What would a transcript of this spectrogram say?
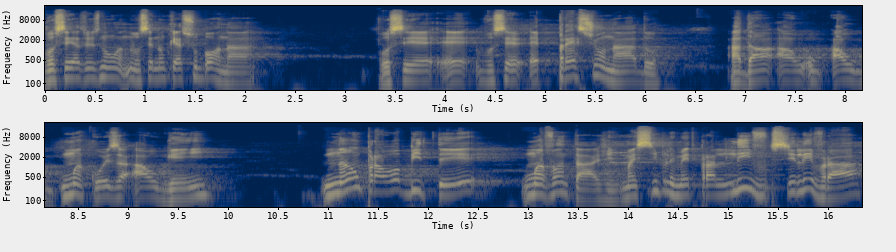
Você às vezes não, você não quer subornar. Você é, você é pressionado a dar alguma coisa a alguém, não para obter uma vantagem, mas simplesmente para se livrar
